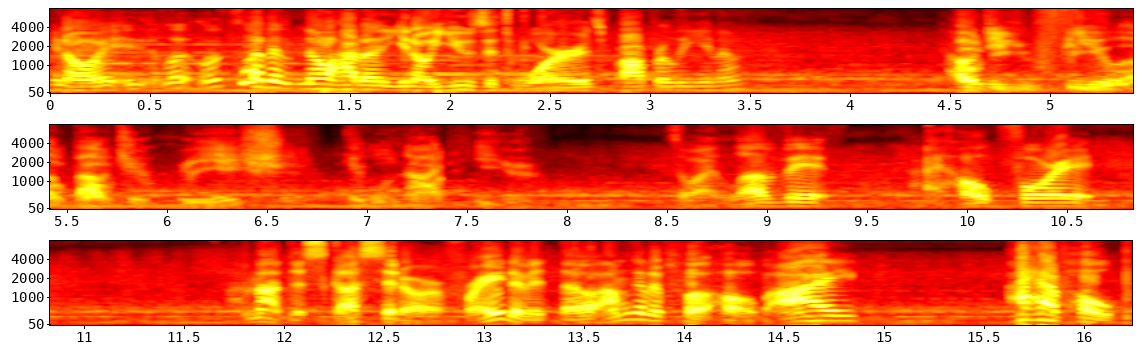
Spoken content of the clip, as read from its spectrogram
You know, it, let, let's let it know how to, you know, use its words properly. You know. How do you feel about your creation? It will not hear. So I love it. I hope for it. I'm not disgusted or afraid of it though. I'm gonna put hope. I I have hope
